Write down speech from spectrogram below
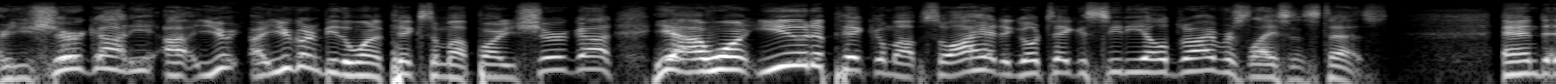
Are you sure, God? Uh, you're, uh, you're going to be the one that picks them up. Are you sure, God? Yeah, I want you to pick them up. So I had to go take a CDL driver's license test. And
